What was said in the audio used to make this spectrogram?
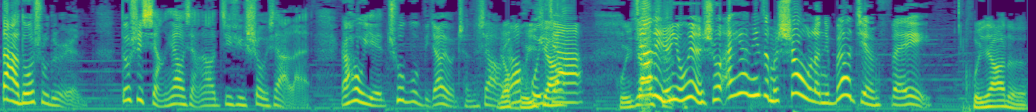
大多数的人都是想要想要继续瘦下来，然后也初步比较有成效，然后回家家，回家家里人永远说：“哎呀，你怎么瘦了？你不要减肥。回家的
